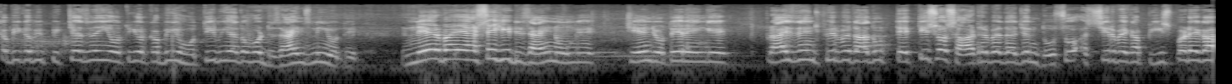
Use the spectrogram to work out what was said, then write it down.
कभी कभी पिक्चर्स नहीं होती और कभी होती भी हैं तो वो डिज़ाइन नहीं होते। नियर बाय ऐसे ही डिज़ाइन होंगे चेंज होते रहेंगे। प्राइस रेंज फिर बता दूँ, तैतीस सौ साठ रुपये दर्जन, दो सौ अस्सी रुपये का पीस पड़ेगा।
